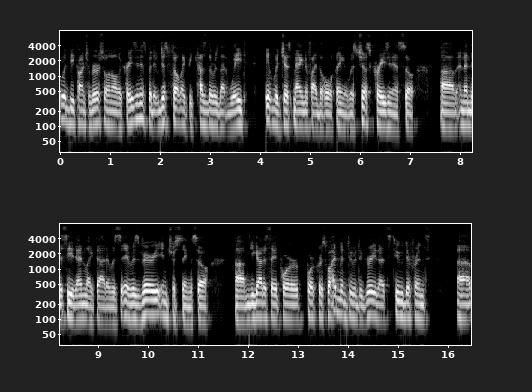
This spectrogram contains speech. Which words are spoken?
would be controversial and all the craziness, but it just felt like because there was that weight it was just magnified the whole thing. It was just craziness. So, um, and then to see it end like that, it was it was very interesting. So, um, you got to say poor poor Chris Weidman to a degree. That's two different uh,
